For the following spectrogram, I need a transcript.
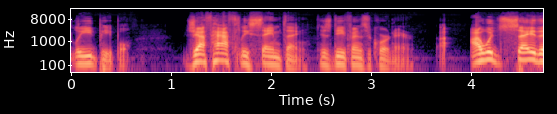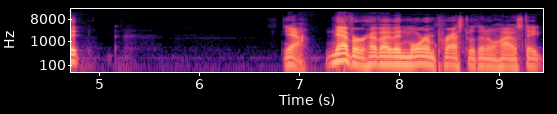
lead people. Jeff Hafley, same thing. His defensive coordinator. I- would say that yeah, never have I been more impressed with an Ohio State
